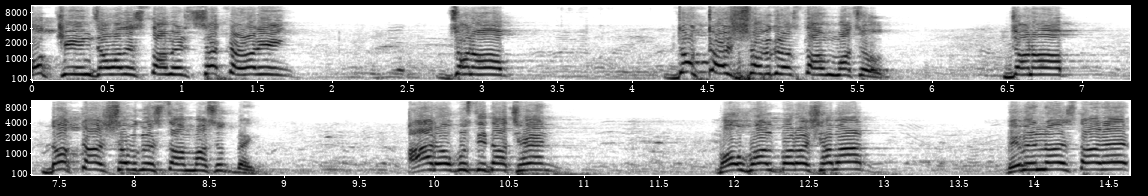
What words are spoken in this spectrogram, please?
দক্ষিণ জামাত ইসলামের সেক্রেটারি, জনাব ডক্টর শফিকুল ইসলাম মাসুদ। জনাব ডক্টর শফিকুল ইসলাম মাসুদ ভাই, আর উপস্থিত আছেন বহুফল পৌরসভার বিভিন্ন স্তরের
